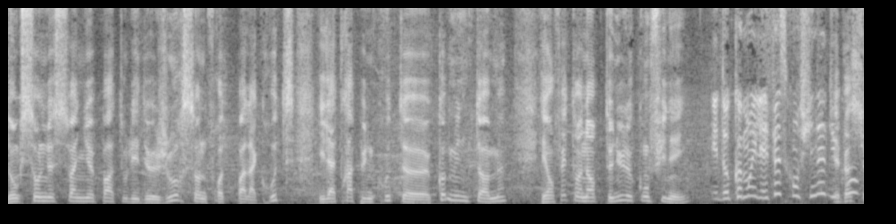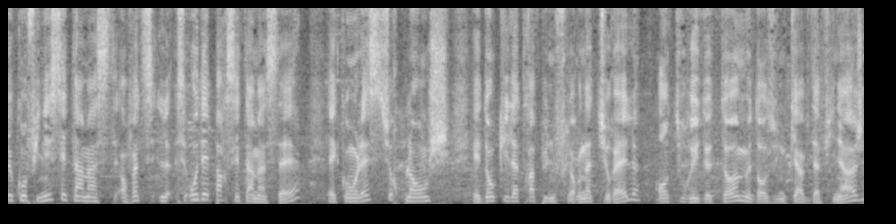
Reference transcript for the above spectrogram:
donc si on ne le soigne pas tous les deux jours, si on ne frotte pas la croûte, il attrape une croûte euh, comme une tome, et en fait on a obtenu le confiné. Et donc, comment il est fait ce confiné du Eh coup ben, ce confiné, c'est un master. En fait, au départ, c'est un master et qu'on laisse sur planche. Et donc, il attrape une fleur naturelle, entourée de tomes, dans une cave d'affinage,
